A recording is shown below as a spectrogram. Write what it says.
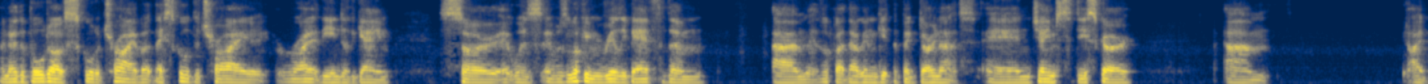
I know the Bulldogs scored a try, but they scored the try right at the end of the game, so it was it was looking really bad for them. Um, it looked like they were going to get the big donut. And James Tedesco, um, I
